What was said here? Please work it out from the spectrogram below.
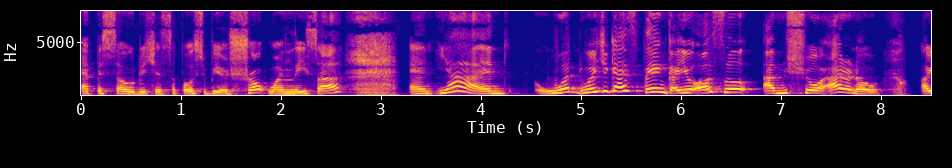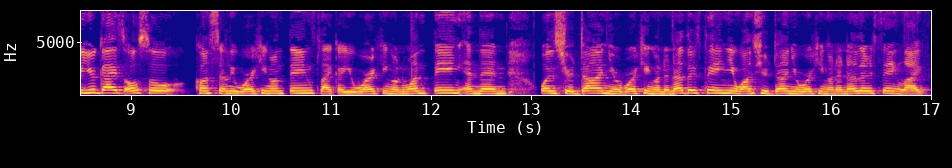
episode which is supposed to be a short one lisa. And yeah and what what you guys think? Are you also i'm sure i don't know. Are you guys also constantly working on things? Like are you working on one thing and then once you're done you're working on another thing? Once you're done you're working on another thing? Like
